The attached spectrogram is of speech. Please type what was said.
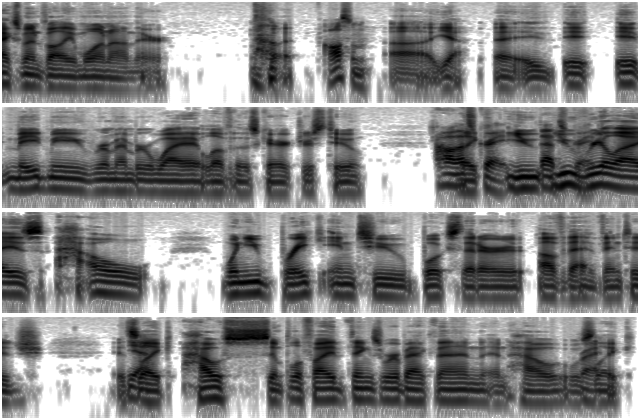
X-Men volume 1 on there. Awesome. Uh yeah, uh, it, it it made me remember why I love those characters too. Oh, that's like, great. You that's you great. realize how when you break into books that are of that vintage, it's Yeah. like how simplified things were back then and how it was Right. like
